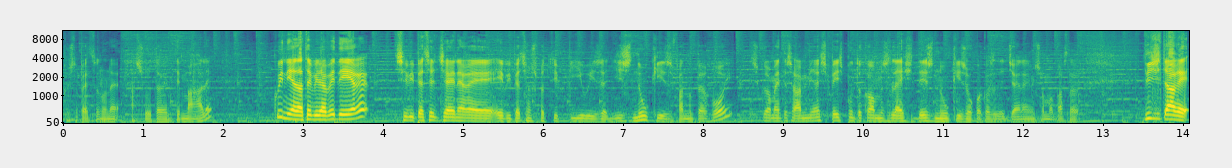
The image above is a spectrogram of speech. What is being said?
Questo pezzo non è assolutamente male. Quindi andatevi a vedere. Se vi piace il genere e vi piacciono soprattutto i Peewees, gli Snookies fanno per voi. Sicuramente sarà myspace.com slash The Snookies o qualcosa del genere. Insomma, basta digitare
